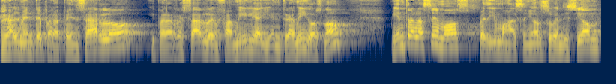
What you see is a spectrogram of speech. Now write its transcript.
Realmente para pensarlo y para rezarlo en familia y entre amigos, ¿no? Mientras lo hacemos, pedimos al Señor su bendición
